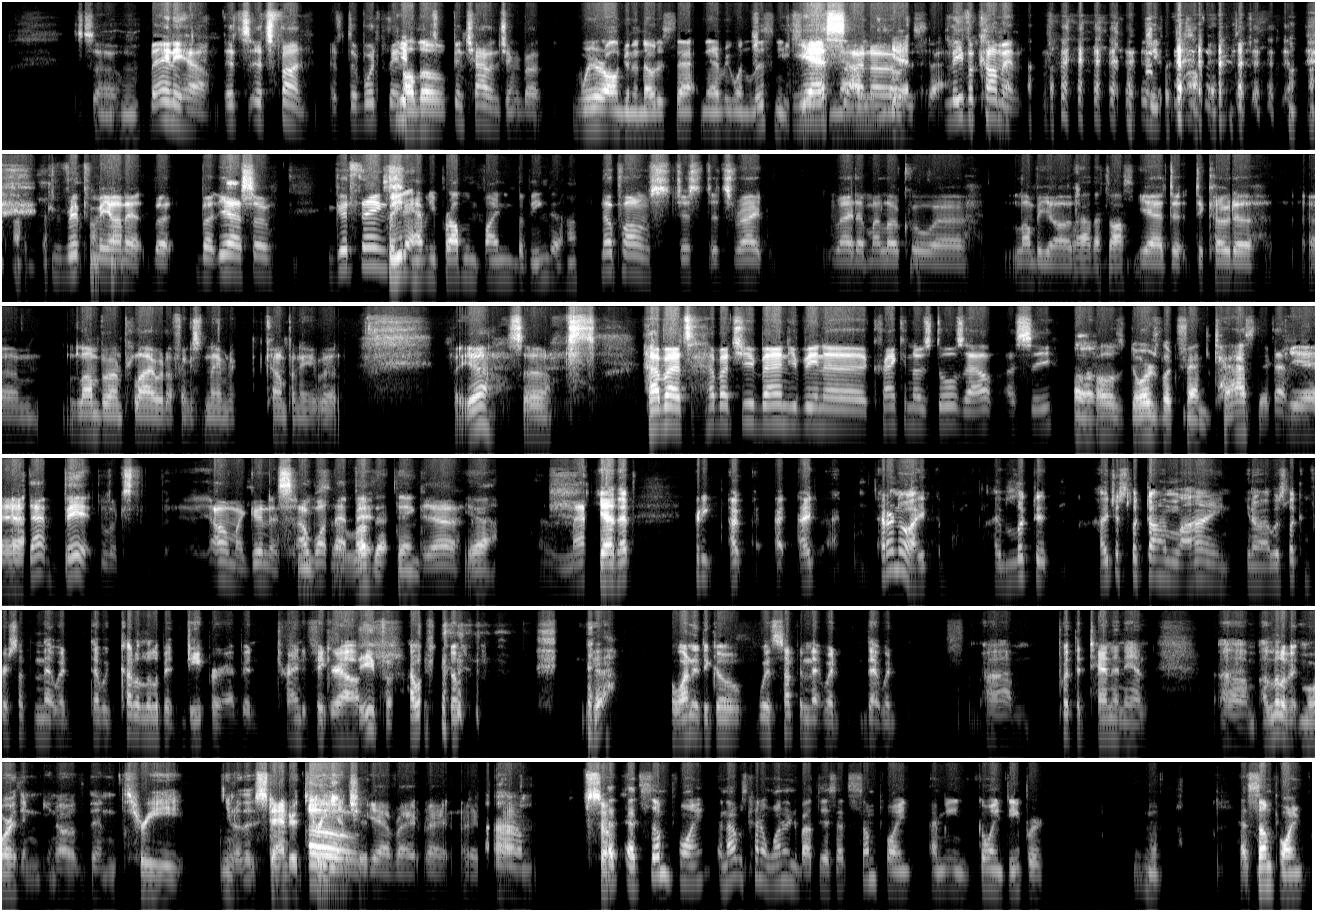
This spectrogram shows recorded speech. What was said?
So, mm-hmm. but anyhow, it's it's fun. It's the wood's been although it's been challenging, but we're all going to notice that, and everyone listening. yes, I know. Leave a comment. Leave a comment. Rip me on it, but but yeah. So Good things. So you didn't have any problem finding Bubinga, huh? No problems. Just it's right, right at my local uh, lumber yard. Wow, that's awesome. Yeah, D- Dakota um, Lumber and Plywood. I think is the name of the company. But but yeah. So how about how about you, Ben? You've been uh, cranking those doors out. I see. Oh, those doors look fantastic. That yeah. that bit looks. Oh my goodness! I want that. I love bit. that thing. Yeah. Yeah. Ma- Yeah, that pretty. I, I, I, I don't know. I, I looked at. I just looked online. You know, I was looking for something that would that would cut a little bit deeper. I've been trying to figure out. Deeper. I wanted to go, Yeah. I wanted to go with something that would that would um, put the tenon in um, a little bit more than you know than three. You know, the standard three Oh inches. yeah, right, right, right. Um, so At, at some point, and I was kind of wondering about this. At some point, I mean, going deeper. At some point,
